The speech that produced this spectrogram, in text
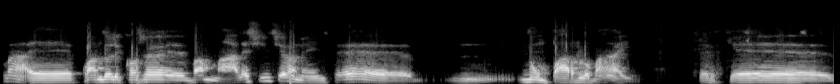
Ma eh, quando le cose vanno male, sinceramente, eh, non parlo mai perché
